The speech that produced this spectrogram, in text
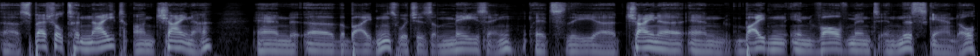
a special tonight on China and uh, the Bidens, which is amazing. It's the uh, China and Biden involvement in this scandal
